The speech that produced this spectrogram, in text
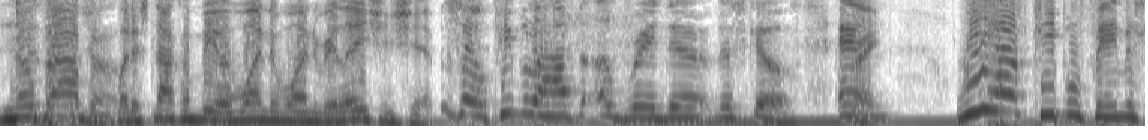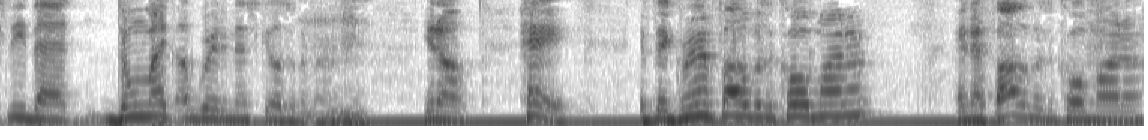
no Just like problem, drones. but it's not going to be a one to one relationship. So people will have to upgrade their, their skills. And Right. we have people famously that don't like upgrading their skills in America. you know, hey, if their grandfather was a coal miner and their father was a coal miner,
